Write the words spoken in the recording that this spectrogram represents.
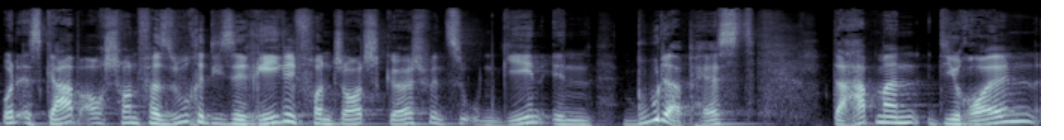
Und es gab auch schon Versuche, diese Regel von George Gershwin zu umgehen in Budapest. Da hat man die Rollen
